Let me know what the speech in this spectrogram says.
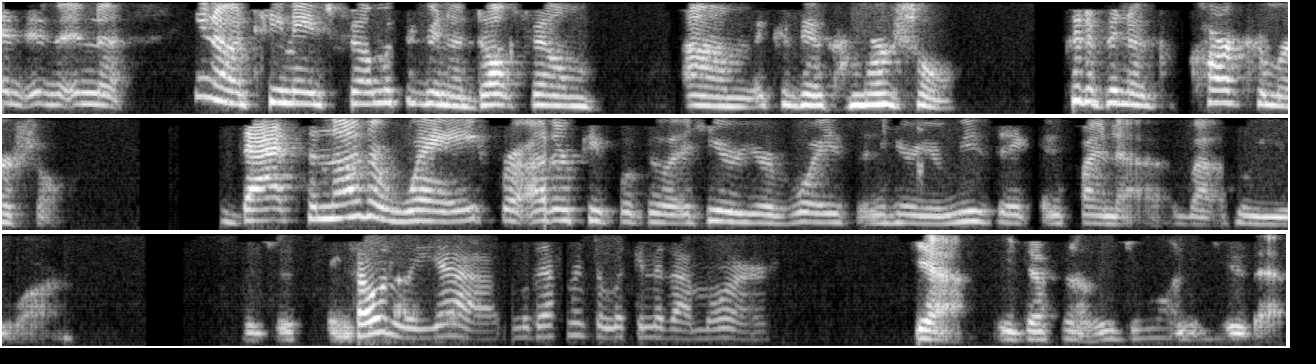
in, in a you know a teenage film. It could be an adult film. Um, it could be a commercial. Could have been a car commercial. That's another way for other people to hear your voice and hear your music and find out about who you are. So just totally, yeah. We'll definitely have to look into that more. Yeah, we definitely do want to do that.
